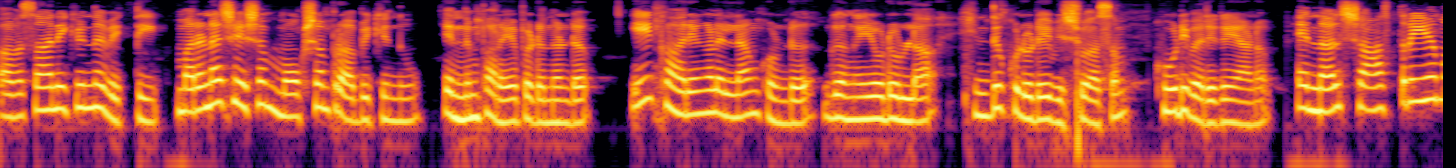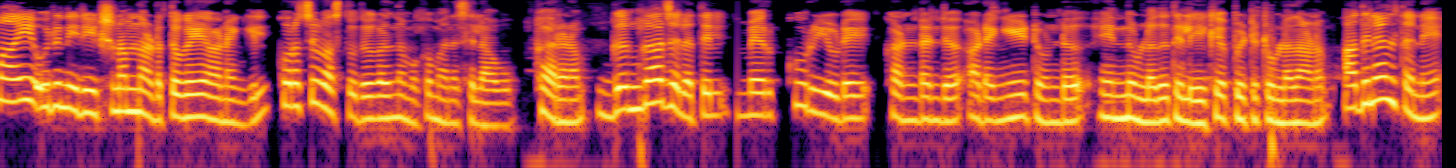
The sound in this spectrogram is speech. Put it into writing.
അവസാനിക്കുന്ന വ്യക്തി മരണശേഷം മോക്ഷം പ്രാപിക്കുന്നു എന്നും പറയപ്പെടുന്നുണ്ട്. ഈ കാര്യങ്ങളെല്ലാം കൊണ്ട് ഗംഗയോടുള്ള ഹിന്ദുക്കളുടെ വിശ്വാസം കൂടി വരികയാണ്. എന്നാൽ ശാസ്ത്രീയമായി ഒരു നിരീക്ഷണം നടത്തുകയാണെങ്കിൽ കുറച്ച് വസ്തുതകൾ നമുക്ക് മനസ്സിലാവും. കാരണം ഗംഗാജലത്തിൽ മെർക്കുറിയുടെ കണ്ടന്റ് അടങ്ങിയിട്ടുണ്ട് എന്നുള്ളത് തെളിയിക്കപ്പെട്ടിട്ടുള്ളതാണ്. അതിനാൽ തന്നെ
